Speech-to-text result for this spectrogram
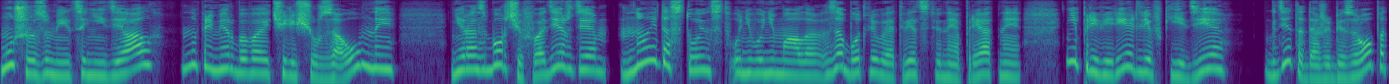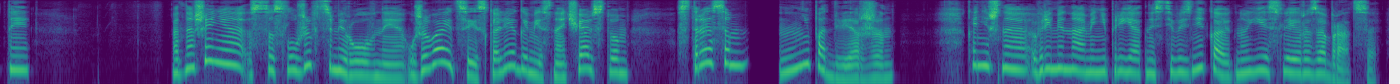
Муж, разумеется, не идеал, например, бывает чересчур заумный, неразборчив в одежде, но и достоинств у него немало, заботливый, ответственный, опрятный, непривередлив к еде, где-то даже безропотный. Отношения со служивцами ровные, уживается и с коллегами, и с начальством, стрессом не подвержен. Конечно, временами неприятности возникают, но если разобраться –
